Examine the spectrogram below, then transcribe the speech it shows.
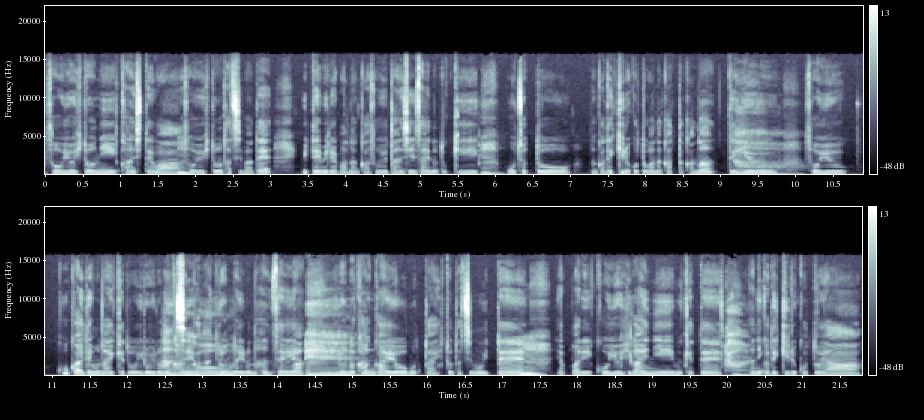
ー、そういう人に関しては、うん、そういう人の立場で見てみればなんかそういう大震災の時、うん、もうちょっとなんかできることがなかったかなっていうそういう後悔でもないけどいろいろな考えいろんないろんな反省や、えー、いろんな考えを持った人たちもいて、うん、やっぱりこういう被害に向けて何かできることや、は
